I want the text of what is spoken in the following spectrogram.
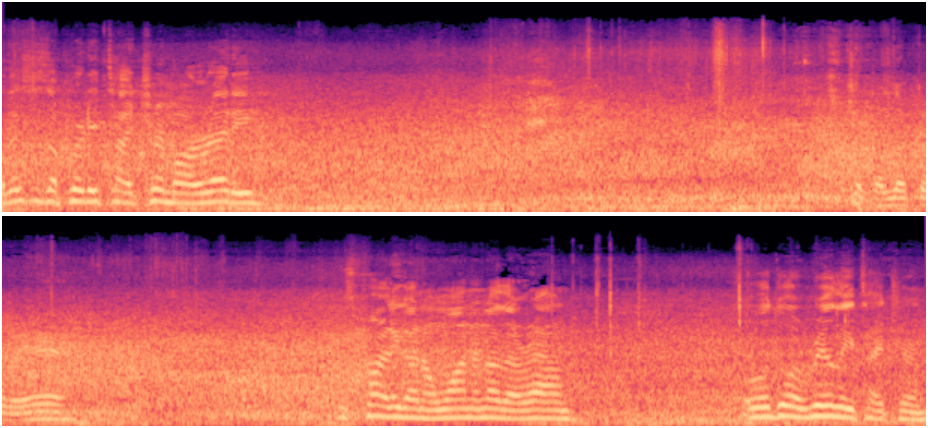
So this is a pretty tight trim already. Let's take a look over here. He's probably gonna want another round. We'll do a really tight trim.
